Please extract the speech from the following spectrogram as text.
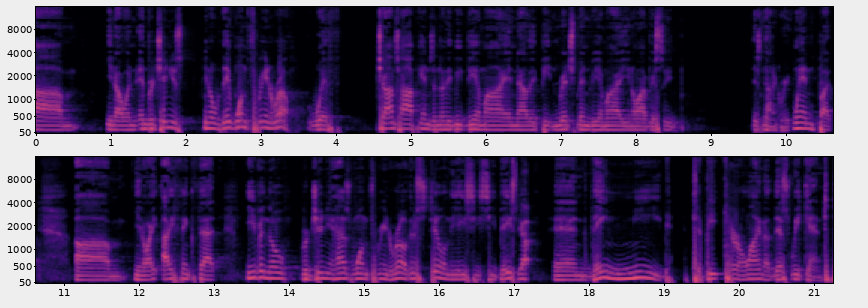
Um, you know, and, and Virginia's you know they've won three in a row with Johns Hopkins, and then they beat VMI, and now they've beaten Richmond. VMI, you know, obviously is not a great win, but um, you know, I, I think that even though Virginia has won three in a row, they're still in the ACC basement, Yep. and they need to beat Carolina this weekend.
